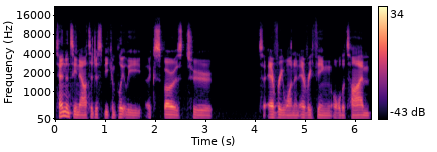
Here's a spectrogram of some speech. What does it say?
tendency now to just be completely exposed to to everyone and everything all the time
